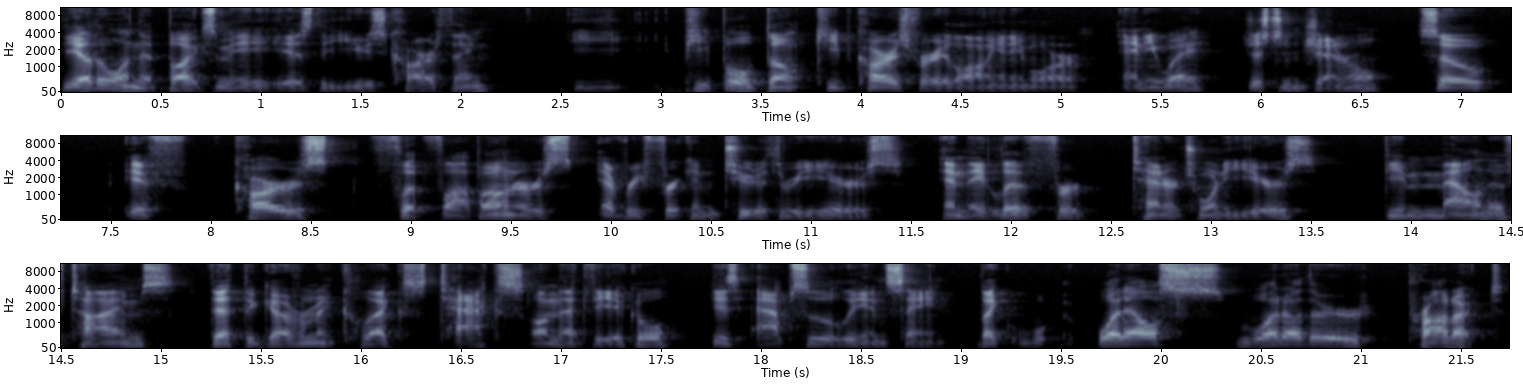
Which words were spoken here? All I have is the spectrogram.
The other one that bugs me is the used car thing. People don't keep cars very long anymore anyway, just in general. So if cars flip flop owners every freaking two to three years and they live for 10 or 20 years, the amount of times that the government collects tax on that vehicle is absolutely insane. Like, wh- what else, what other product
